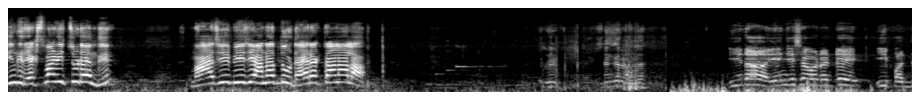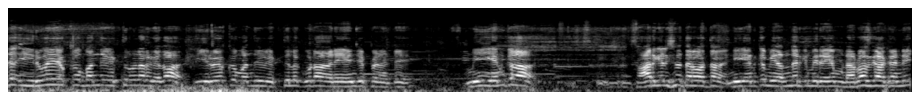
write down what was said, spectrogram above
ఈయనకి రెక్స్పాండ్ ఇచ్చుడేంది మాజీ బీజీ అనద్దు డైరెక్ట్ అనాలా. ఈయన ఏం చేసేవాడంటే ఈ పద్ద ఈ ఇరవై ఒక్క మంది వ్యక్తులు ఉన్నారు కదా ఈ ఇరవై ఒక్క మంది వ్యక్తులకు కూడా ఆయన ఏం చెప్పాడంటే మీ వెనక సార్ గెలిచిన తర్వాత నీ వెనక మీ అందరికి మీరు ఏం నర్వస్ కాకండి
